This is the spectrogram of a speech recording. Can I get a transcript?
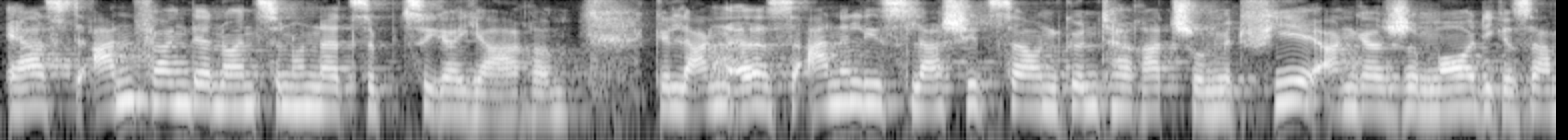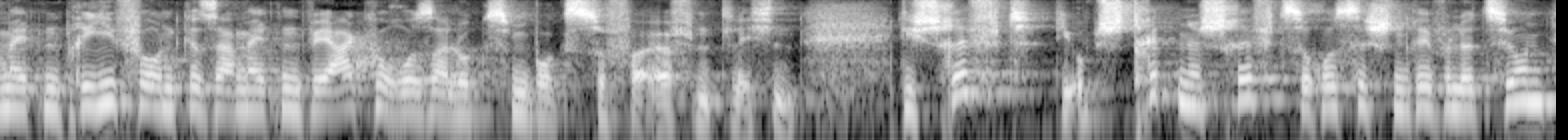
Erst Anfang der 1970er Jahre gelang es Annelies Laschitzer und Günter Ratschun mit viel Engagement die gesammelten Briefe und gesammelten Werke Rosa Luxemburgs zu veröffentlichen. Die Schrift, die umstrittene Schrift zur russischen Revolution,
